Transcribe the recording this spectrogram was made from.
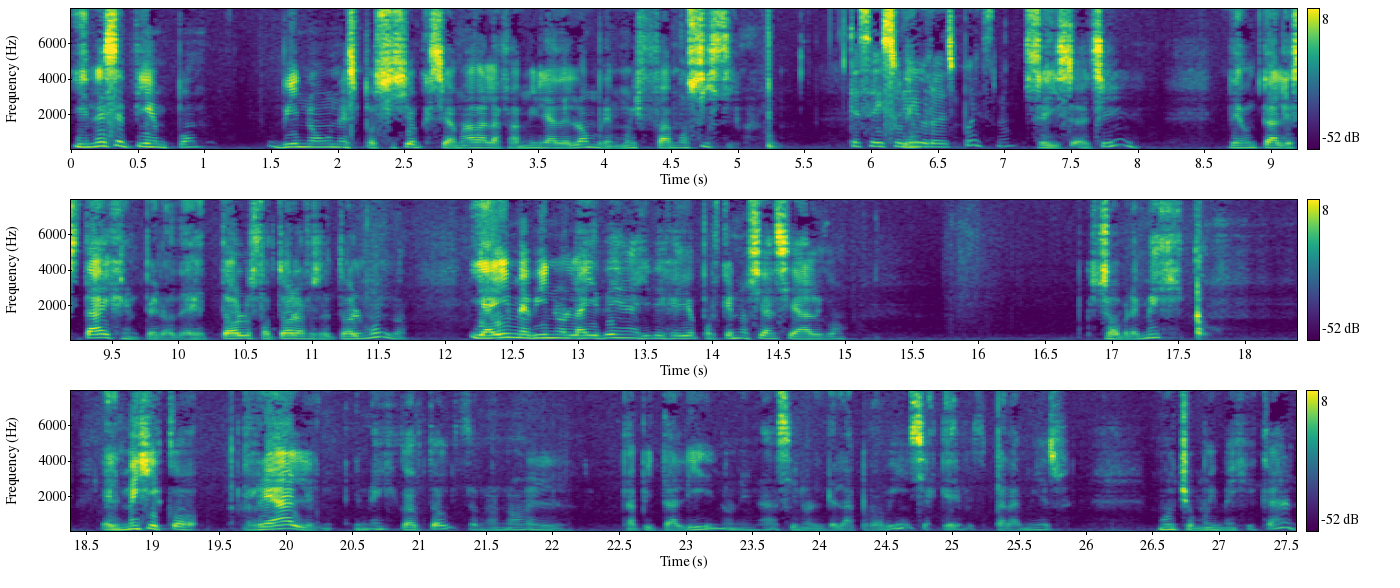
Y en ese tiempo vino una exposición que se llamaba La familia del hombre, muy famosísima. Que se hizo libro después, ¿no? Se hizo, sí, de un tal Steichen, pero de todos los fotógrafos de todo el mundo. Y ahí me vino la idea y dije yo, ¿por qué no se hace algo sobre México? El México real, el, México autóctono, no el capitalino ni nada, sino el de la provincia, que para mí es mucho, muy mexicano.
